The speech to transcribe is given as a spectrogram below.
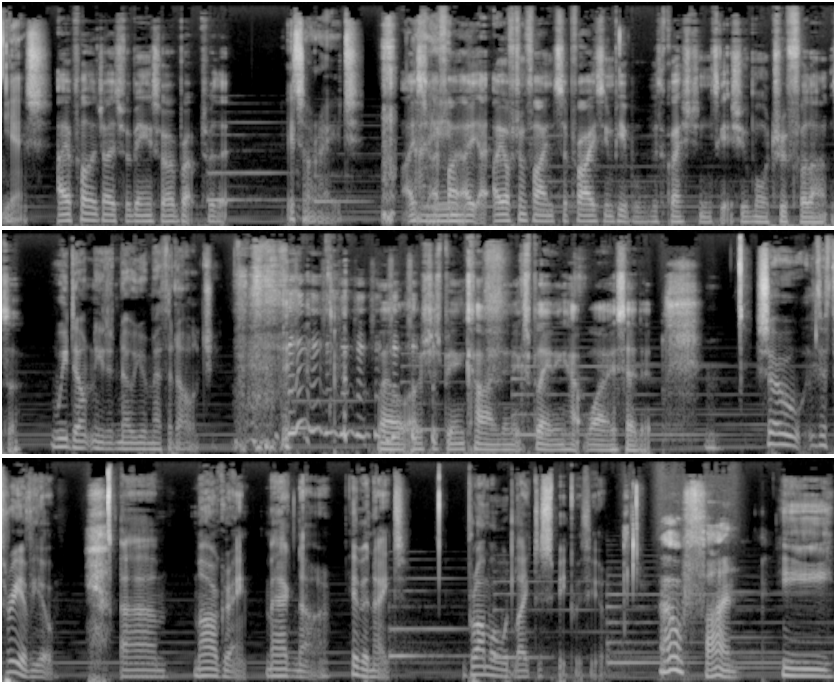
Yes, I apologise for being so abrupt with it. it's all right. I, s- I I'm- find, I, I often find surprising people with questions gets you a more truthful answer. We don't need to know your methodology. Well, I was just being kind and explaining how, why I said it. So, the three of you, um, Margraine, Magnar, Hibonite, Brommel would like to speak with you. oh, fun. He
